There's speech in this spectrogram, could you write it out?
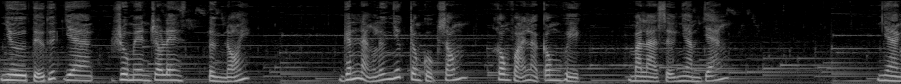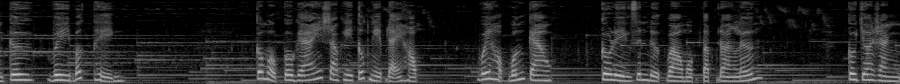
Như tiểu thuyết gia roman Rolland từng nói, gánh nặng lớn nhất trong cuộc sống không phải là công việc, mà là sự nhàm chán. Nhàn cư vì bất thiện có một cô gái sau khi tốt nghiệp đại học, với học vấn cao, cô liền xin được vào một tập đoàn lớn. Cô cho rằng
